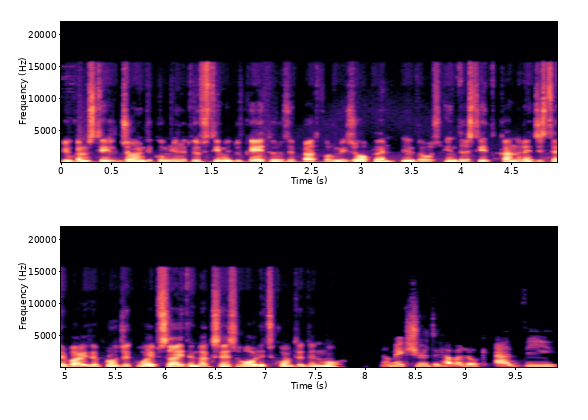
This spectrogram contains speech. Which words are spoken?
You can still join the community of STEAM educators. The platform is open, and those interested can register via the project website and access all its content and more. Now make sure to have a look at the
